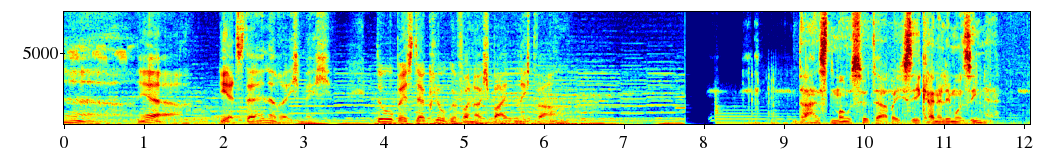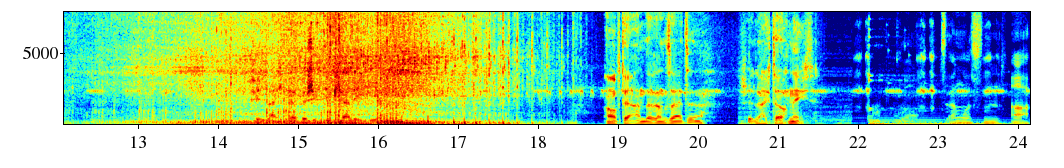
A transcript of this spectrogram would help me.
Ah, ja, jetzt erinnere ich mich. Du bist der Kluge von euch beiden, nicht wahr? Da ist Moos Hütte, aber ich sehe keine Limousine. Vielleicht erwische ich die Kerle hier. Auf der anderen Seite vielleicht auch nicht. Sagen wir es ein A.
